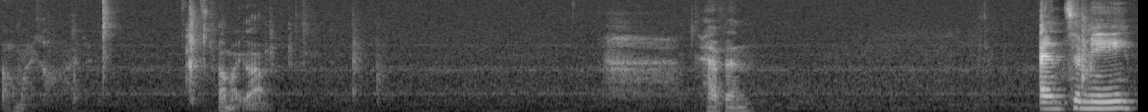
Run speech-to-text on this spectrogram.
Oh my god. Oh my god. Heaven. And to me,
